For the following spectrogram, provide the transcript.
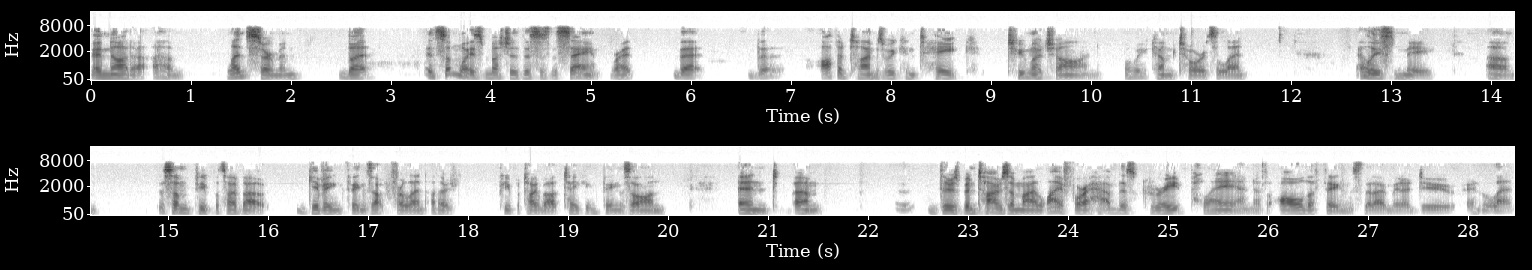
and not a um, Lent sermon, but in some ways, much of this is the same, right? That the oftentimes we can take too much on when we come towards Lent. At least me. Um, some people talk about giving things up for Lent. Other people talk about taking things on. And um, there's been times in my life where I have this great plan of all the things that I'm going to do in Lent,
